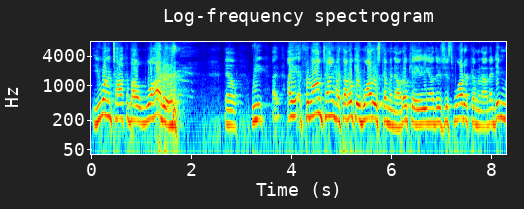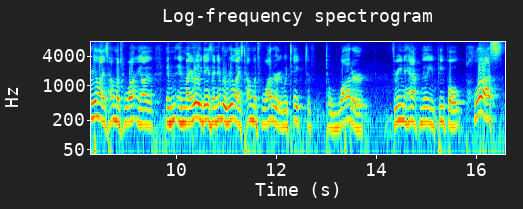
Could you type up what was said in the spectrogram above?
You want to talk about water? you know, we, I, I, for a long time, I thought, okay, water's coming out. Okay, you know, there's just water coming out. I didn't realize how much water, you know, in, in my early days, I never realized how much water it would take to, to water three and a half million people plus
